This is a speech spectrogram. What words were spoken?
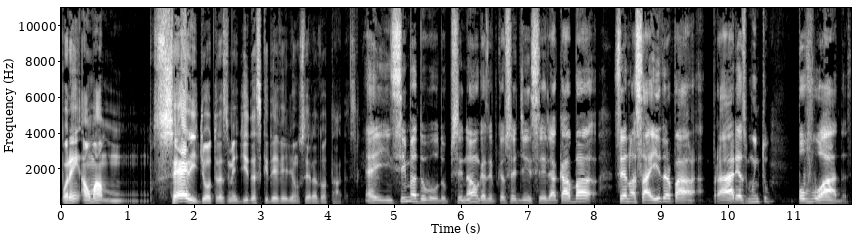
Porém, há uma série de outras medidas que deveriam ser adotadas. É, e em cima do, do piscinão, quer dizer, porque você disse, ele acaba sendo a saída para áreas muito povoadas.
